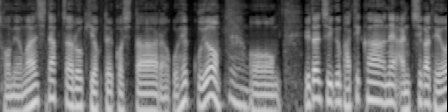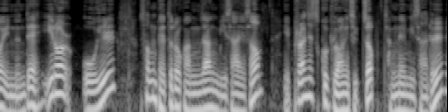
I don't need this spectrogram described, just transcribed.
저명한 신학자로 기억될 것이다라고 했고요. 음. 어, 일단 지금 바티칸에 안치가 되어 있는데 1월 5일 성 베드로 광장 미사에서 이 프란치스코 교황이 직접 장례 미사를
